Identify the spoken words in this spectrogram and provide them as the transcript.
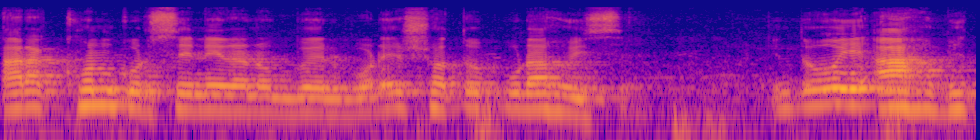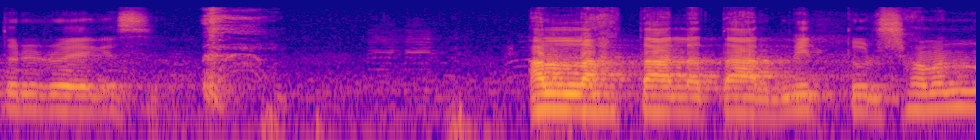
আর খুন করছে নিরানব্বইয়ের পরে, শত পুরা হয়েছে কিন্তু ওই আহ ভেতরে রয়ে গেছে। আল্লাহ তাআলা তার মৃত্যুর সামান্য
